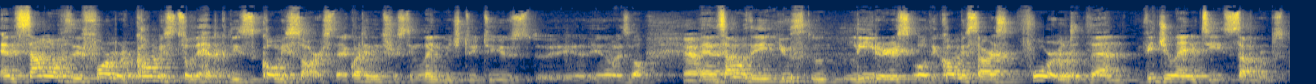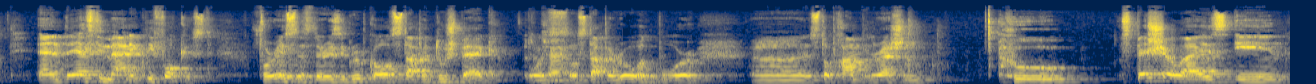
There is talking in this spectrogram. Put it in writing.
And some of the former commiss, so they had these commissars. They're quite an interesting language to, to use, uh, you know, as well. Yeah. And some of the youth leaders or the commissars formed then vigilante subgroups, and they are thematically focused. For instance, there is a group called Stop a Douchebag or, Okay. or Stop a Road Boar, uh, StopXam in Russian, who specialize in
